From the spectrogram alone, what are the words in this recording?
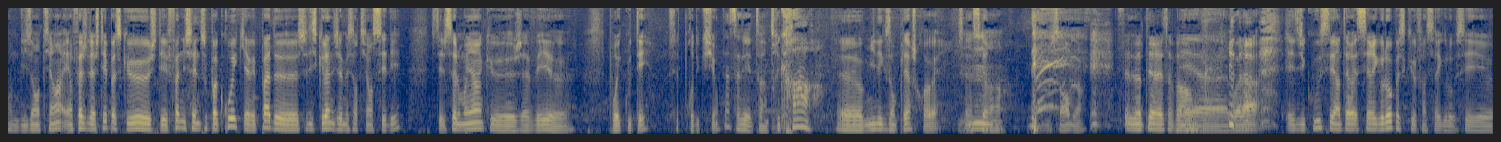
en me disant tiens. Et en fait, je l'ai acheté parce que j'étais fan du Science Soupa Crew et qu'il n'y avait pas de. Ce disque-là n'est jamais sorti en CD. C'était le seul moyen que j'avais euh, pour écouter cette production. Putain, Ça doit être un truc rare. Euh, 1000 exemplaires, je crois, ouais. C'est assez Mm. rare, il me semble. hein. Ça nous intéresse Et, apparemment. euh, voilà. Et du coup, c'est c'est rigolo parce que, enfin, c'est rigolo. C'est euh,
